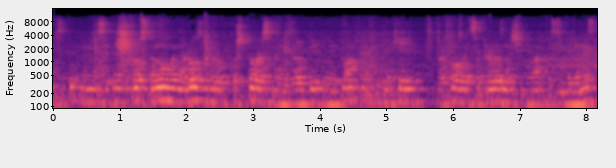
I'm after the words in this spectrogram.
наступне у нас іде про встановлення розміру кошторисної заробітної плати, який враховується при визначенні вартості будівництва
